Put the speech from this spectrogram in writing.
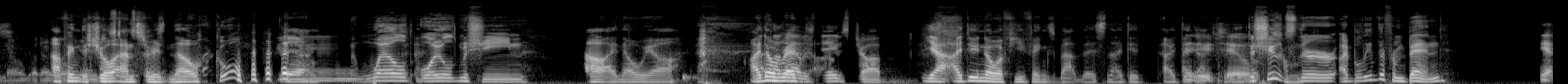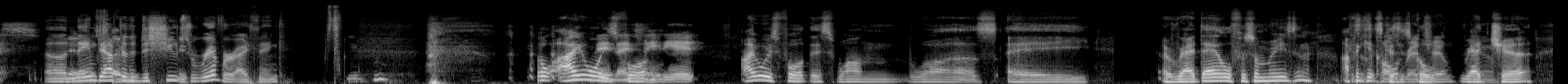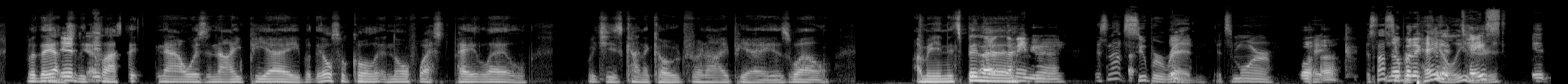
no, but I think the short answer is no. Cool. yeah. Weld oiled machine. Oh, I know we are. I I know thought red. that was Dave's job. Yeah, I do know a few things about this, and I did. I did. I do too. look Deschutes, they're I believe they're from Bend, Yes. uh, Yeah, named after the seven- Deschutes River, I think. So I always thought. I always thought this one was a a red ale for some reason. I think it's it's because called it's Red called Shield? Red Yeah. Shirt, but they actually it- class it now as an IPA. But they also call it a Northwest Pale Ale, which is kind of code for an IPA as well. I mean, it's been I, a. I mean, Yeah. It's not super red. It's more. Uh-uh. It's not no, super but it pale kinda either. tastes it.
